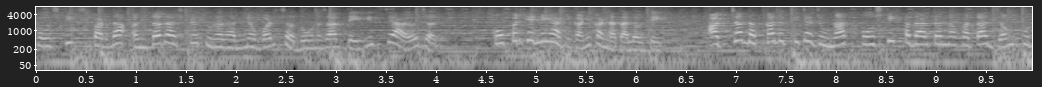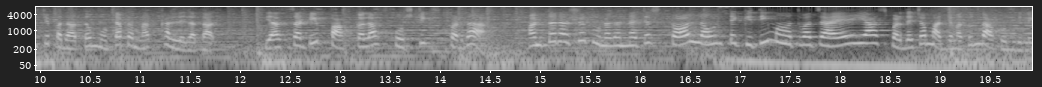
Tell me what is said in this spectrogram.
पौष्टिक स्पर्धा आंतरराष्ट्रीय तृणधान्य वर्ष दोन हजार तेवीसचे आयोजन कोपरखेडणे या ठिकाणी करण्यात आले होते. आजच्या धक्काधक्कीच्या जीवनात पौष्टिक पदार्थ न खाता जंक फूडचे पदार्थ मोठ्या प्रमाणात खाल्ले जातात. यासाठी पाककला पौष्टिक स्पर्धा आंतरराष्ट्रीय तृणधान्याचे स्टॉल लावून ते किती महत्त्वाचे आहे या स्पर्धेच्या माध्यमातून दाखवून दिले.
